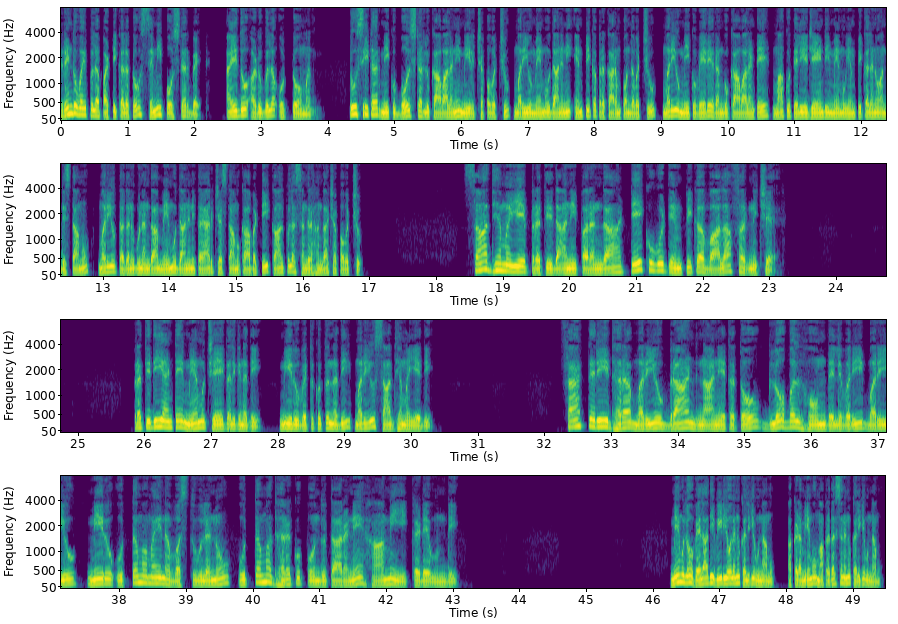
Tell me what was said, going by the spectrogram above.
రెండు వైపుల పట్టికలతో సెమీ పోస్టర్ బెడ్ ఐదు అడుగుల ఒట్టోమన్. టూ సీటర్ మీకు బోల్స్టర్లు కావాలని మీరు చెప్పవచ్చు మరియు మేము దానిని ఎంపిక ప్రకారం పొందవచ్చు మరియు మీకు వేరే రంగు కావాలంటే మాకు తెలియజేయండి. మేము ఎంపికలను అందిస్తాము మరియు తదనుగుణంగా మేము దానిని తయారు చేస్తాము కాబట్టి కాల్పుల సంగ్రహంగా చెప్పవచ్చు. సాధ్యమయ్యే ప్రతిదాని పరంగా టేకువుడ్ ఎంపిక వాలా ఫర్నిచర్. ప్రతిదీ అంటే మేము చేయగలిగినది మీరు వెతుకుతున్నది మరియు సాధ్యమయ్యేది. ఫ్యాక్టరీ ధర మరియు బ్రాండ్ నాణ్యతతో గ్లోబల్ హోమ్ డెలివరీ మరియు మీరు ఉత్తమమైన వస్తువులను ఉత్తమ ధరకు పొందుతారనే హామీ ఇక్కడే ఉంది. మేములో వేలాది వీడియోలను కలిగి ఉన్నాము. అక్కడ మేము మా ప్రదర్శనను కలిగి ఉన్నాము.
